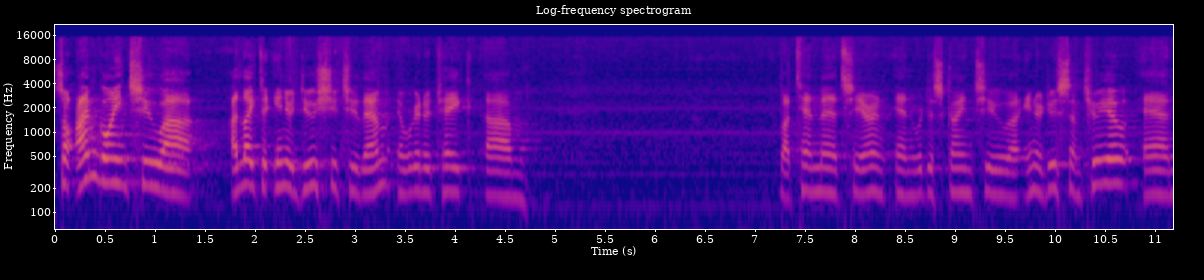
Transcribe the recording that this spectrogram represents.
So I'm going to, uh, I'd like to introduce you to them, and we're going to take um, about 10 minutes here, and, and we're just going to uh, introduce them to you. And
